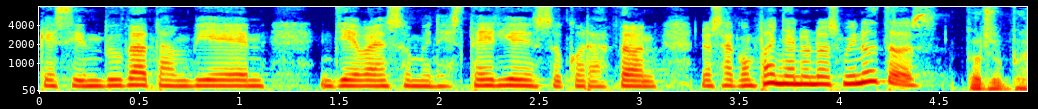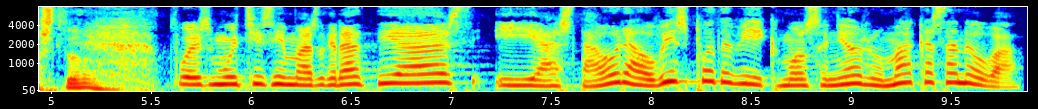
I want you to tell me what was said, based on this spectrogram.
que sin duda también lleva en su ministerio en su corazón. ¿Nos acompañan unos minutos? Por supuesto. Pues muchísimas gracias y hasta ahora, obispo de Vic, Monseñor Rumá Casanova.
